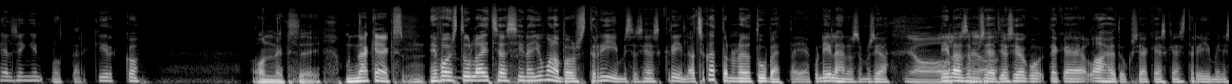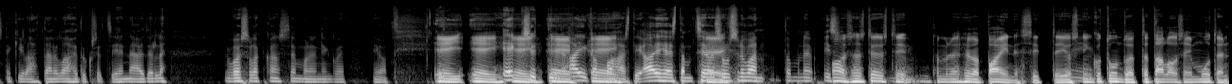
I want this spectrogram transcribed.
Helsingin Luther-kirkko. Onneksi ei. Mutta näkeeks... Ne vois tulla itse asiassa siinä Jumalanpalvelusstriimissä siinä screenillä. Oletko kattonut noita tubettajia, kun niillähän on semmoisia, niillä on semmoisia, joo. että jos joku tekee lahjoituksia kesken striimiin, niin sitten kilahtaa ne lahjoitukset siihen näytölle. Niin voisi olla myös semmoinen, niin kuin, että joo. Ei, ei, Eksyttiin ei, ei, aika ei. pahasti aiheesta, mutta se Ei. olisi ollut vaan tommonen iso. On se on tietysti Niin. tämmöinen hyvä paine sitten. Jos Niin. niin. tuntuu, että talous ei muuten,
